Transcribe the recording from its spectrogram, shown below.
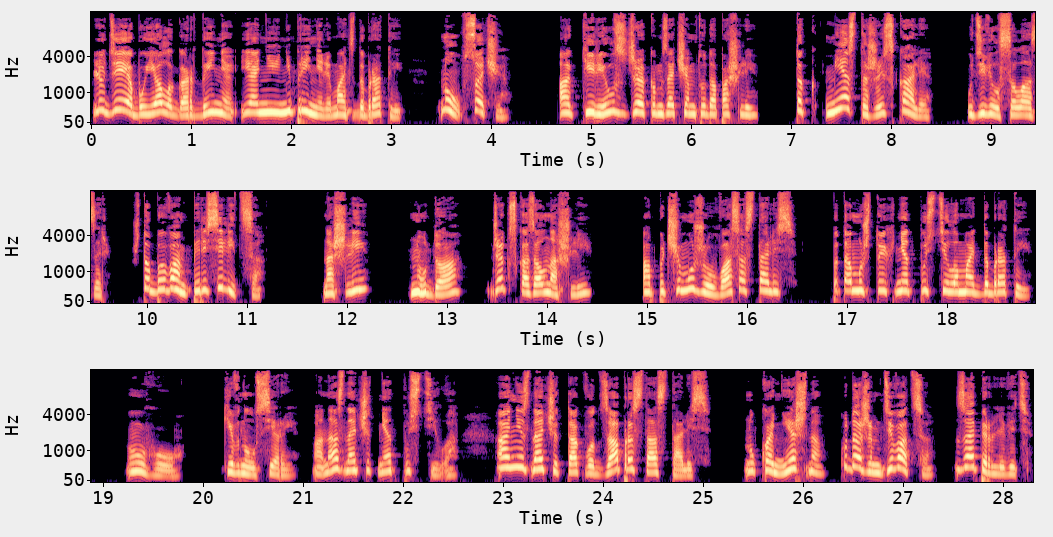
Людей обуяла гордыня, и они не приняли мать доброты. Ну, в Сочи. А Кирилл с Джеком зачем туда пошли? Так место же искали, удивился Лазарь. Чтобы вам переселиться. Нашли? Ну да. Джек сказал, нашли. А почему же у вас остались? Потому что их не отпустила мать доброты. Угу, кивнул Серый. Она, значит, не отпустила. А они, значит, так вот запросто остались. Ну, конечно. Куда же им деваться? Заперли ведь.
